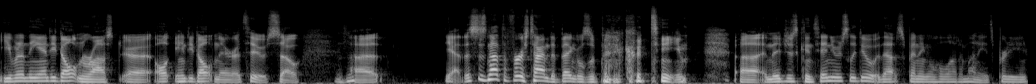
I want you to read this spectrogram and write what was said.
even in the Andy Dalton roster, uh, Andy Dalton era too. So, mm-hmm. uh, yeah, this is not the first time the Bengals have been a good team, uh, and they just continuously do it without spending a whole lot of money. It's pretty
